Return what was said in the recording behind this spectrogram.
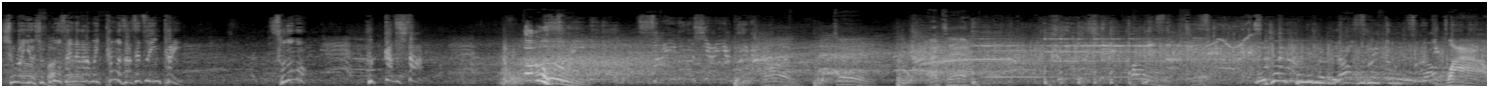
将来を嘱望されながらも一旦は挫折引退その後復活した Oh! 最後の試合がこれだ Wow.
